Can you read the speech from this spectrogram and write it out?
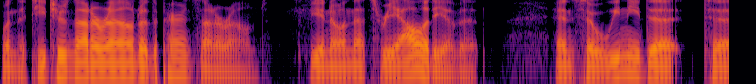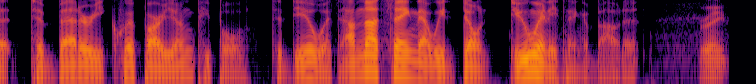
when the teacher's not around or the parent's not around. You know, and that's reality of it. And so we need to to to better equip our young people to deal with it. I'm not saying that we don't do anything about it, right.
